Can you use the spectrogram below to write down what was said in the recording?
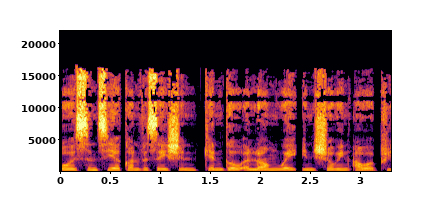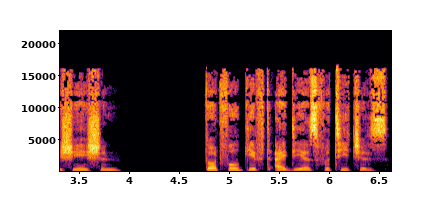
or a sincere conversation can go a long way in showing our appreciation. Thoughtful gift ideas for teachers.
